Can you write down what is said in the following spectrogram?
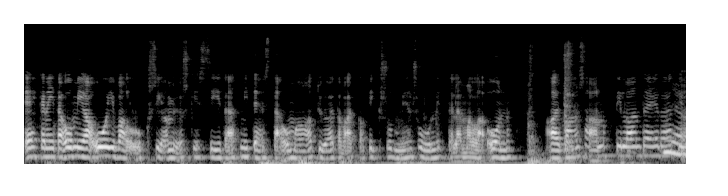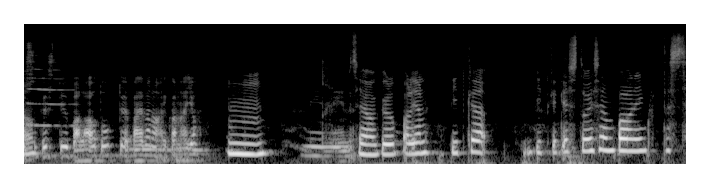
ehkä niitä omia oivalluksia myöskin siitä, että miten sitä omaa työtä vaikka fiksummin suunnittelemalla on aikaan saanut tilanteita, että jos se pystyy palautumaan työpäivän aikana jo. Mm. Niin, niin. Se on kyllä paljon pitkä, pitkäkestoisempaa niin kuin tässä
